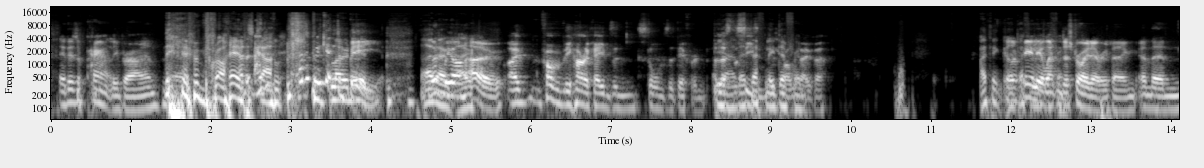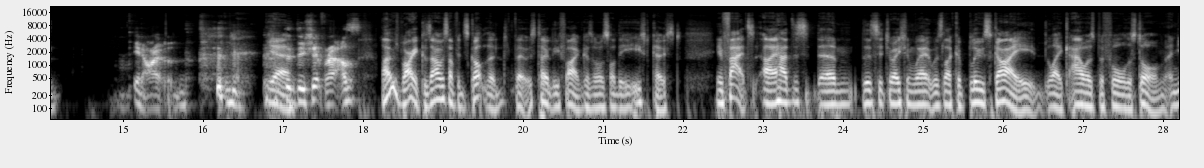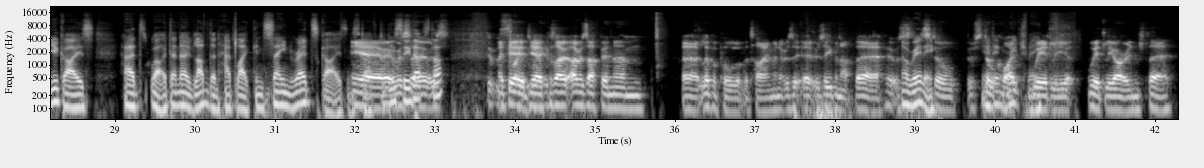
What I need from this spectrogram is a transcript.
It is apparently Brian. Yeah. Brian's How, come. did, how did we get to blown B? don't we on. O? I probably hurricanes and storms are different, unless Yeah, the season definitely rolled different. over. I think they're Because definitely Ophelia went and destroyed everything, and then In Ireland, Yeah. didn't do shit for us. I was worried because I was up in Scotland, but it was totally fine because I was on the east coast. In fact, I had this um, the situation where it was like a blue sky, like hours before the storm, and you guys had well, I don't know, London had like insane red skies and stuff. yeah, Did you was, see uh, that it stuff? was- It I did, so yeah, because I, I was up in um, uh, Liverpool at the time, and it was it was even up there. It was Oh, really? still it was Yeah, it still quite weirdly weirdly orange there.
